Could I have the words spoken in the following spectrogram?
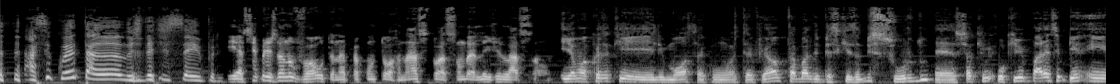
há 50 anos, desde sempre. E é sempre dando volta, né, para contornar a situação da legislação. E é uma coisa que ele mostra com o é um trabalho de pesquisa absurdo. É, só que o que me parece, em,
